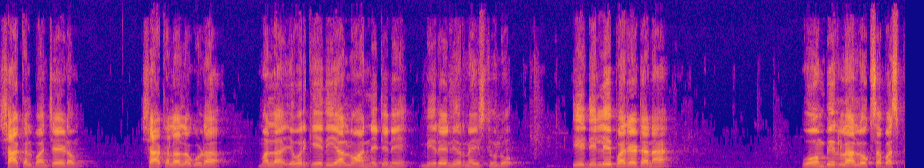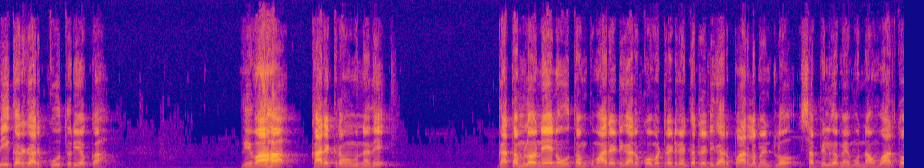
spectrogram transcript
శాఖలు పనిచేయడం శాఖలలో కూడా మళ్ళా ఎవరికి ఏది ఇవ్వాలనో అన్నిటినీ మీరే నిర్ణయిస్తుండ్రు. ఈ ఢిల్లీ పర్యటన ఓం బిర్లా లోక్సభ స్పీకర్ గారి కూతురు యొక్క వివాహ కార్యక్రమం ఉన్నది. గతంలో నేను ఉత్తమ్ కుమార్ రెడ్డి గారు కోమటిరెడ్డి వెంకటరెడ్డి గారు పార్లమెంట్లో సభ్యులుగా మేము ఉన్నాం. వారితో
